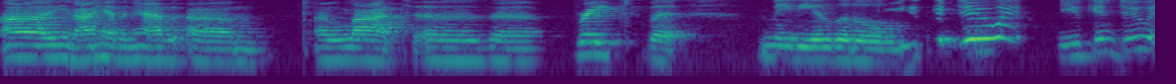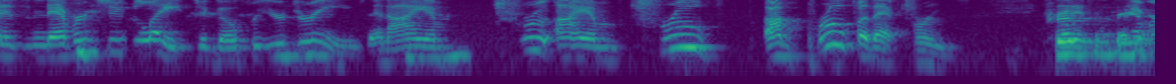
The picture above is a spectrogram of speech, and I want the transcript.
uh, you know, I haven't had um, a lot of uh, breaks, but maybe a little. You can do it. You can do it. It's never too late to go for your dreams. And I am mm-hmm. true. I am truth. I'm proof of that truth. Proof it's never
